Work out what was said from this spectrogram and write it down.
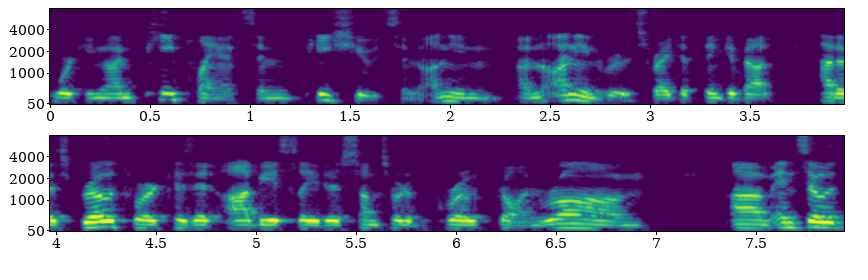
working on pea plants and pea shoots and onion and onion roots right to think about how does growth work because it obviously there's some sort of growth gone wrong um, and so,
